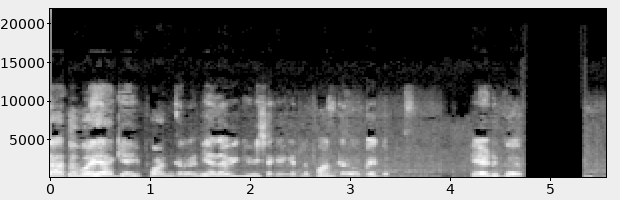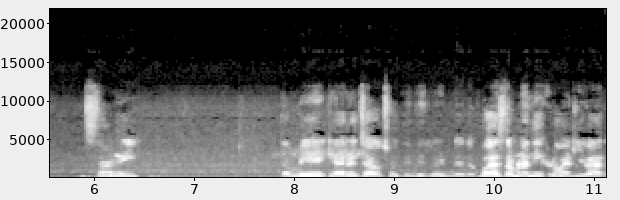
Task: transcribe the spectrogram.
આ તો ભયા ગયા ઈ ફોન કરવાની યાદ આવી ગયું શકે એટલે ફોન કરવા ભેગો એડ કર સોરી તમે ક્યારે જાઓ છો દીદી લંડન? બસ, હમણાં નીકળો એટલી વાર.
